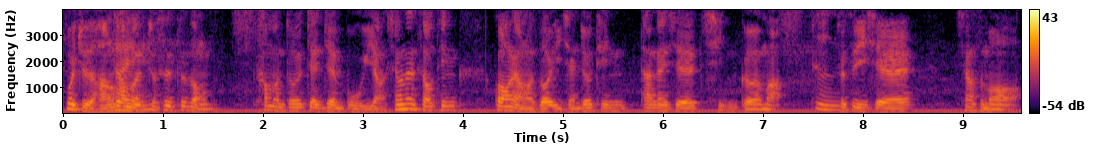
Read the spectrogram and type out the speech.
会觉得好像他们就是这种，他们都渐渐不一样。像那时候听光良的时候，以前就听他那些情歌嘛，嗯，就是一些像什么。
